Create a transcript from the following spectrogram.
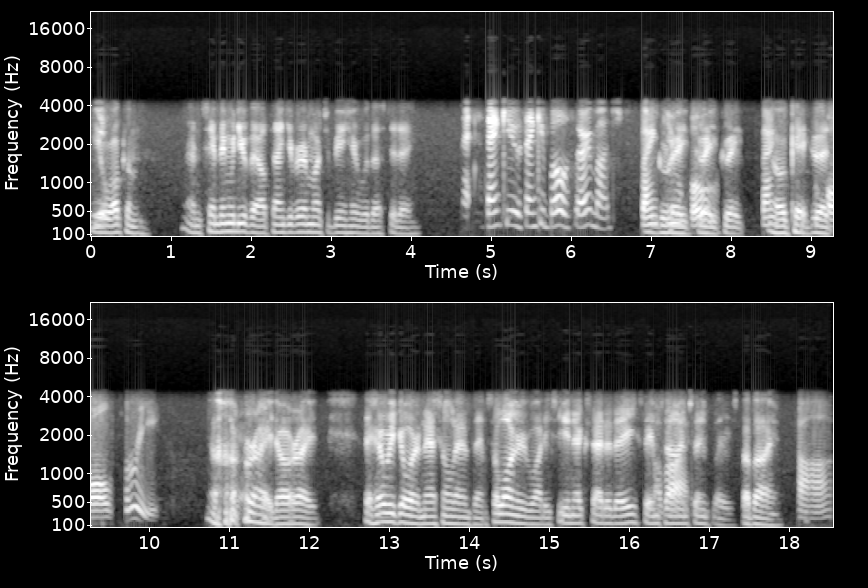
You're welcome. And same thing with you, Val. Thank you very much for being here with us today. Thank you, thank you both very much. Thank great, you both. great, great. Thank okay, you good. all three. All right, all right. So here we go, our national anthem. So long, everybody. See you next Saturday, same Bye-bye. time, same place. Bye bye. Uh-huh.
